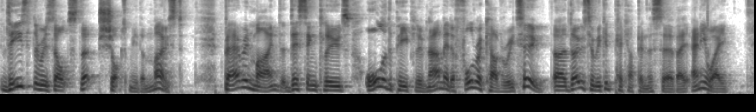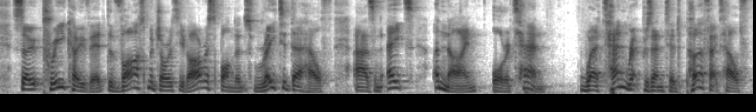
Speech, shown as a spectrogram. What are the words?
These are the results that shocked me the most. Bear in mind that this includes all of the people who've now made a full recovery too, uh, those who we could pick up in the survey anyway. So pre-COVID, the vast majority of our respondents rated their health as an 8, a 9 or a 10 where 10 represented perfect health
